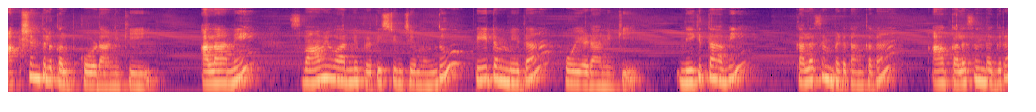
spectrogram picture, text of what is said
అక్షంతలు కలుపుకోవడానికి అలానే స్వామివారిని ప్రతిష్ఠించే ముందు పీఠం మీద పోయడానికి. మిగతావి కలశం పెడతాం కదా ఆ కలశం దగ్గర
